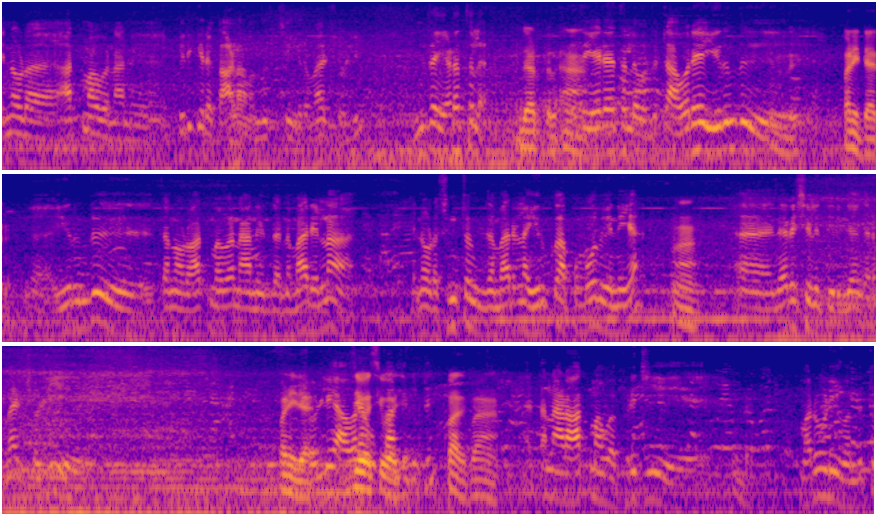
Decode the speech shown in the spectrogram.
என்னோட ஆத்மாவை நான் பிரிக்கிற காலம் வந்துருச்சுங்கிற மாதிரி சொல்லி இந்த இடத்துல இந்த இடத்துல இந்த இடத்துல வந்துட்டு அவரே இருந்து பண்ணிட்டாரு. இருந்து தன்னோட ஆத்மாவை நான் இந்த இந்த மாதிரியெல்லாம் என்னோட சிம்டம் இந்த மாதிரிலாம் இருக்கும் அப்போது என்னைய நிறை செலுத்திடுங்கிற மாதிரி சொல்லி பண்ணிட்டாரு. சொல்லி அவரை ஜீவ ಕನ್ನಡ ಆತ್ಮ ಪ್ರೀತಿ மறுபடியும் வந்துட்டு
